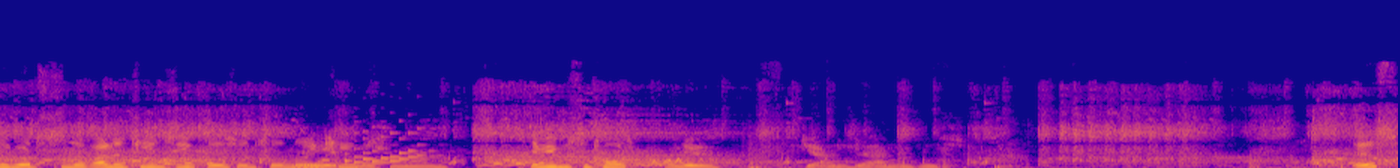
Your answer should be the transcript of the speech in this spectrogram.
Oh Gott, es sind noch alle Teams übrig und schon neun Nee, Teams. nicht mehr. Nee, wie bist du tot? Nee. Die an, der andere ist. Ist?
